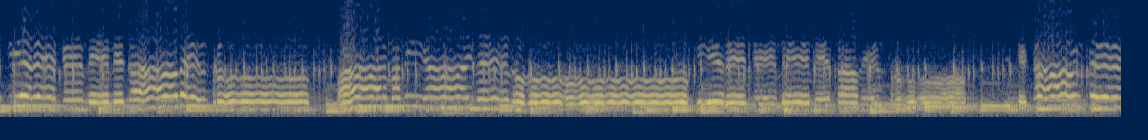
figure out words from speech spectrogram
Quiere que me meta dentro, arma mía dos. Quiere que me meta dentro, que cante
